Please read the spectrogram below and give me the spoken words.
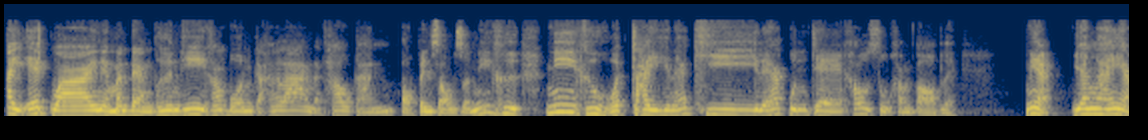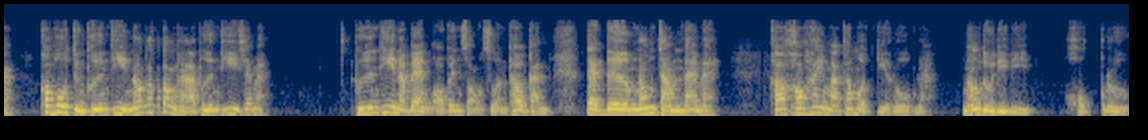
ไอ x y เนี่ยมันแบ่งพื้นที่ข้างบนกับข้างล่างนะเท่ากันออกเป็นสองส่วนนี่คือ นี่คือหัวใจนะคีย์เลยฮะกุญแจเข้าสู่คำตอบเลย เนี่ยยังไงอะ เขาพูดถึงพื้นที่น้องก็ต้องหาพื้นที่ใช่ไหมพื้นที่นะแบ่งออกเป็นสองส่วนเท่ากัน แต่เดิมน้องจำได้ไหมเขาเขาให้มาทั้งหมดกี่รูปนะน้องดูดีๆหกรูป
